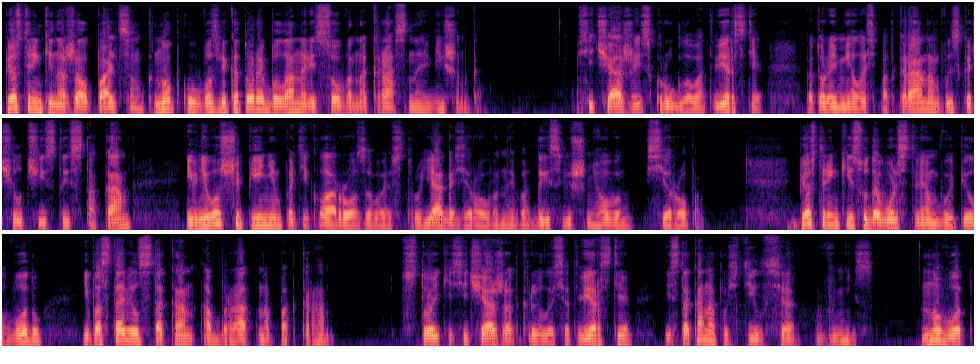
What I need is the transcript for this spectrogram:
Пестренький нажал пальцем кнопку, возле которой была нарисована красная вишенка. Сейчас же из круглого отверстия, которое имелось под краном, выскочил чистый стакан, и в него с шипением потекла розовая струя газированной воды с вишневым сиропом. Пестренький с удовольствием выпил воду и поставил стакан обратно под кран. В стойке сейчас же открылось отверстие, и стакан опустился вниз. «Ну вот»,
